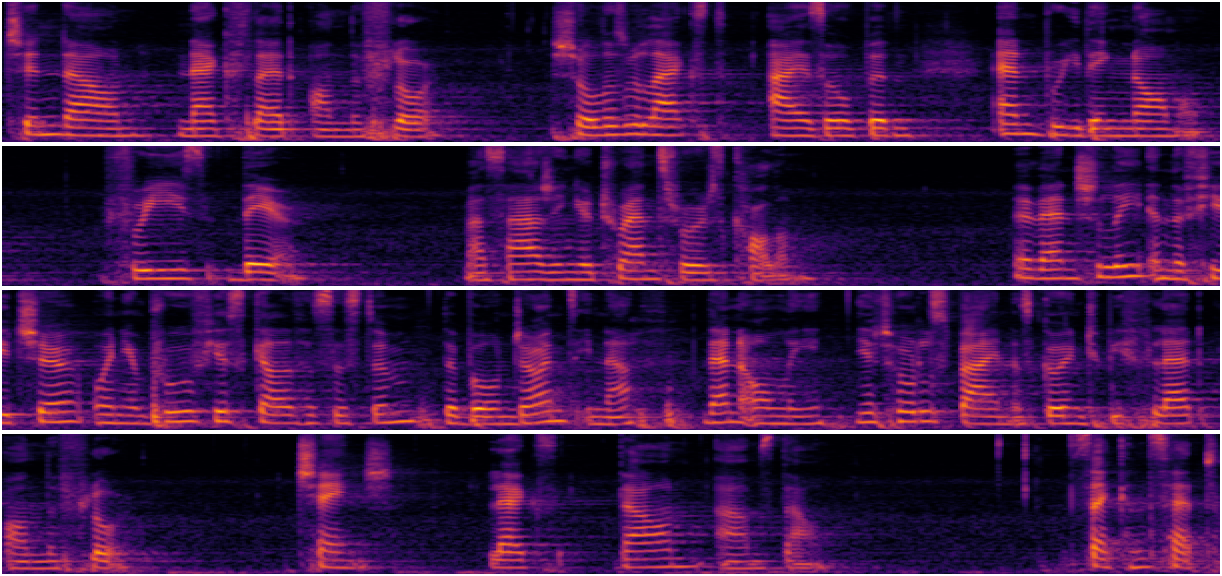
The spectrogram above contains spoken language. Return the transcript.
Chin down, neck flat on the floor. Shoulders relaxed, eyes open, and breathing normal. Freeze there. Massaging your transverse column. Eventually, in the future, when you improve your skeletal system, the bone joints enough, then only your total spine is going to be flat on the floor. Change. Legs down, arms down. Second set.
